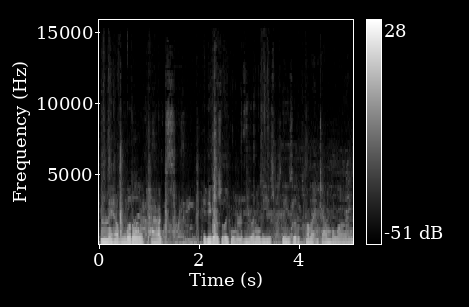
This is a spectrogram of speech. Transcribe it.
And they have little packs. If you guys would like me to review any of these, please leave a comment down below.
